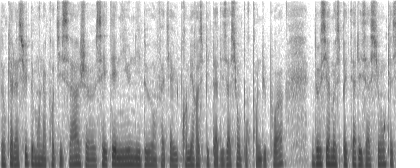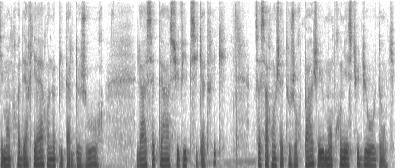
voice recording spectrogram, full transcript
Donc à la suite de mon apprentissage, euh, ça a été ni une ni deux. En fait, il y a eu première hospitalisation pour prendre du poids, deuxième hospitalisation, quasiment trois derrière, en hôpital de jour. Là, c'était un suivi psychiatrique. Ça s'arrangeait toujours pas. J'ai eu mon premier studio, donc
